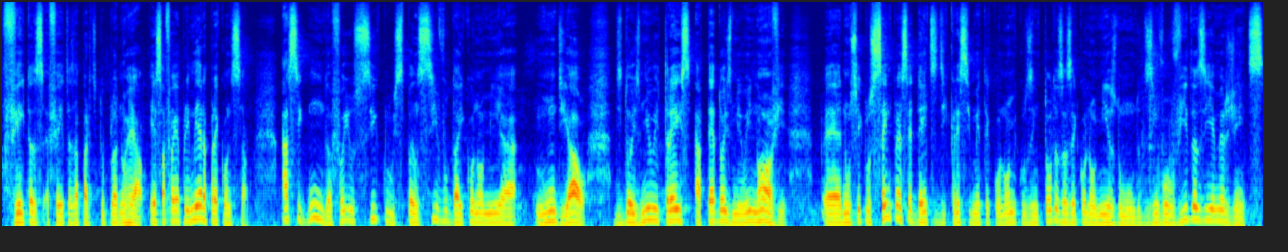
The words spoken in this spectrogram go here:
feitas, feitas a partir do plano real. Essa foi a primeira pré-condição. A segunda foi o ciclo expansivo da economia mundial de 2003 até 2009, é, num ciclo sem precedentes de crescimento econômico em todas as economias do mundo, desenvolvidas e emergentes.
